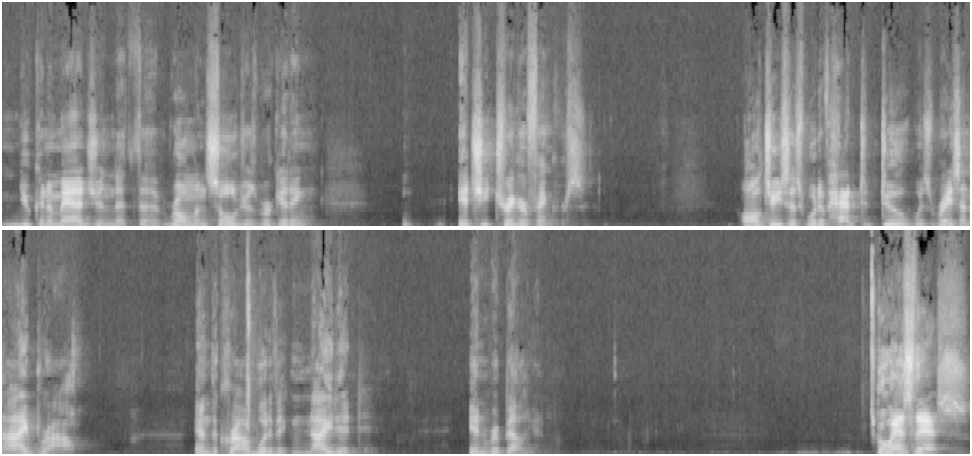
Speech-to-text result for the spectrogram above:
You can imagine that the Roman soldiers were getting itchy trigger fingers. All Jesus would have had to do was raise an eyebrow, and the crowd would have ignited in rebellion. Who is this?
